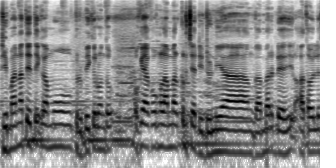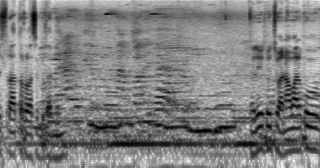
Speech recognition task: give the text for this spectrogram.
di mana titik kamu berpikir untuk oke aku ngelamar kerja di dunia gambar deh atau ilustrator lah sebutannya? Jadi tujuan awalku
